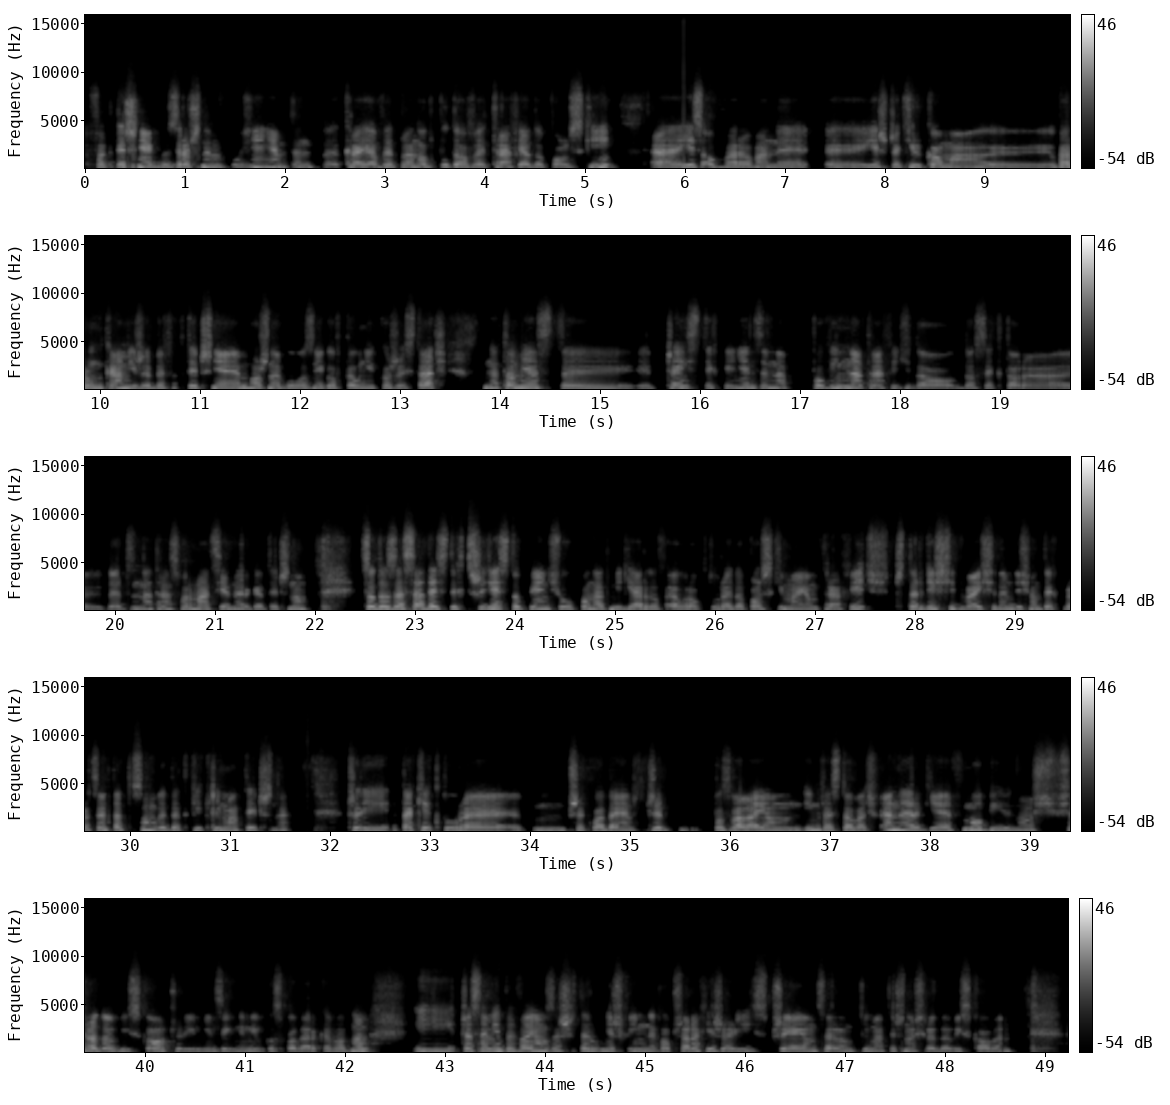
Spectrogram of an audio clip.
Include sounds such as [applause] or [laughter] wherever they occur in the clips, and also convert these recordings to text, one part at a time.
Faktycznie jakby z rocznym opóźnieniem ten krajowy plan odbudowy trafia do Polski. E, jest obwarowany e, jeszcze kilkoma e, warunkami, żeby faktycznie można było z niego w pełni korzystać. Natomiast część z tych pieniędzy na powinna trafić do, do sektora, na transformację energetyczną. Co do zasady, z tych 35 ponad miliardów euro, które do Polski mają trafić, 42,7% to są wydatki klimatyczne czyli takie, które mm, przekładają, czy pozwalają inwestować w energię, w mobilność, w środowisko, czyli między innymi w gospodarkę wodną i czasami bywają zaszyte również w innych obszarach, jeżeli sprzyjają celom klimatyczno-środowiskowym.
